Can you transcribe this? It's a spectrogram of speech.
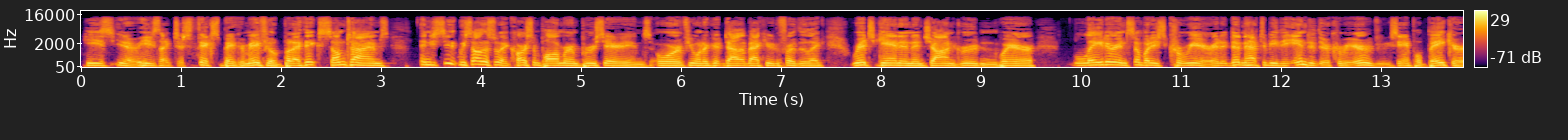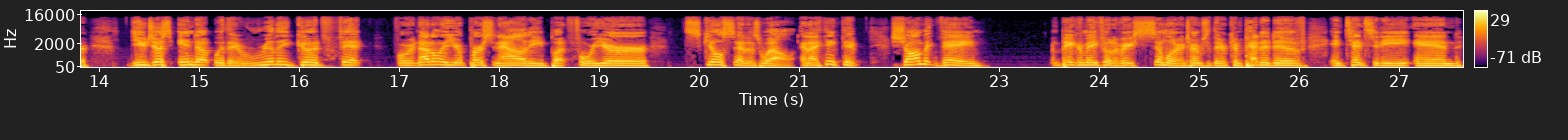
he's you know he's like just fixed Baker Mayfield. But I think sometimes, and you see, we saw this with like Carson Palmer and Bruce Arians, or if you want to dial it back even further, like Rich Gannon and Jon Gruden, where later in somebody's career, and it doesn't have to be the end of their career. For example, Baker, you just end up with a really good fit for not only your personality but for your skill set as well. And I think that Sean McVay Baker Mayfield are very similar in terms of their competitive intensity and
